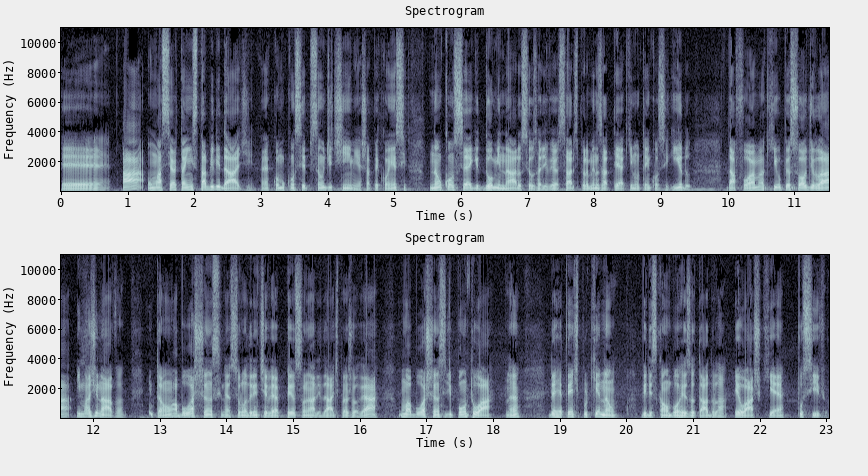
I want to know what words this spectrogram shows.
É, há uma certa instabilidade, né, como concepção de time. A Chapecoense não consegue dominar os seus adversários, pelo menos até aqui não tem conseguido, da forma que o pessoal de lá imaginava. Então, uma boa chance, né? Se o Londrina tiver personalidade para jogar, uma boa chance de pontuar, né? De repente, por que não beliscar um bom resultado lá? Eu acho que é possível.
